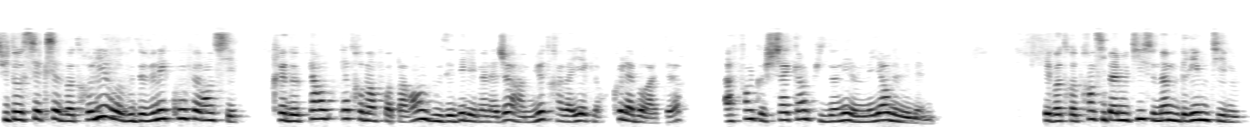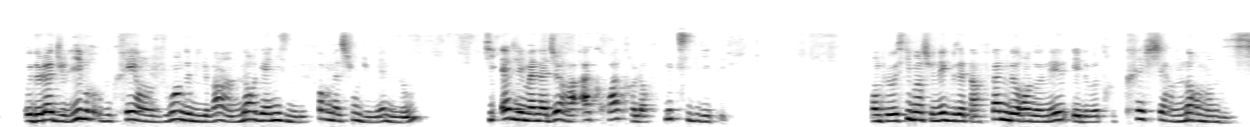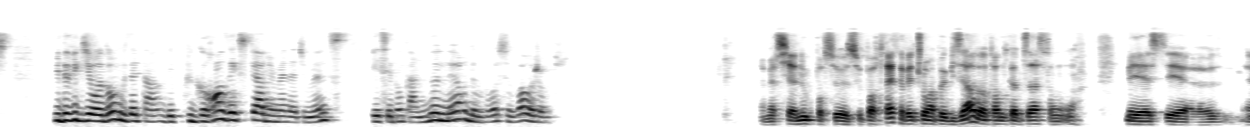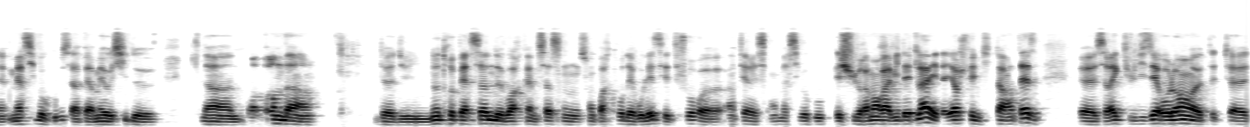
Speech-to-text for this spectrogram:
Suite au succès de votre livre, vous devenez conférencier. Près de 80 fois par an, vous aidez les managers à mieux travailler avec leurs collaborateurs afin que chacun puisse donner le meilleur de lui-même. Et votre principal outil se nomme Dream Team. Au-delà du livre, vous créez en juin 2020 un organisme de formation du même nom qui aide les managers à accroître leur flexibilité. On peut aussi mentionner que vous êtes un fan de randonnée et de votre très chère Normandie. Ludovic Giraudon, vous êtes un des plus grands experts du management et c'est donc un honneur de vous recevoir aujourd'hui. Merci à nous pour ce, portrait. Ça fait toujours un peu bizarre d'entendre comme ça son, mais c'est euh, merci beaucoup. Ça permet aussi de d'entendre d'une autre personne, de voir comme ça son, parcours déroulé. C'est toujours euh, intéressant. Merci beaucoup. Et je suis vraiment ravi d'être là. Et d'ailleurs, je fais une petite parenthèse. Euh, c'est vrai que tu le disais, Roland,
